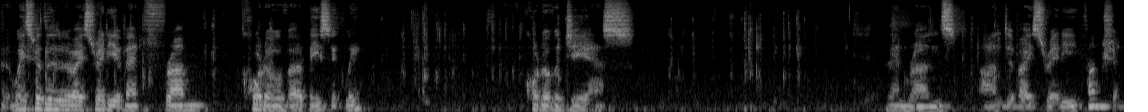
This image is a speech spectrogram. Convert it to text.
uh, waits for the device ready event from Cordova, basically, Cordova.js, then runs on device ready function.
